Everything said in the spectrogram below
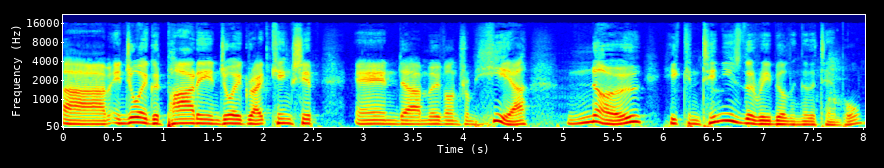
um, enjoy a good party, enjoy a great kingship, and uh, move on from here." No, he continues the rebuilding of the temple,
